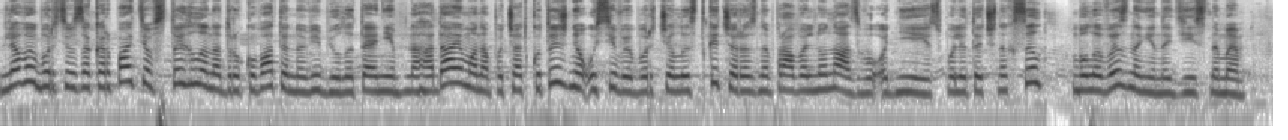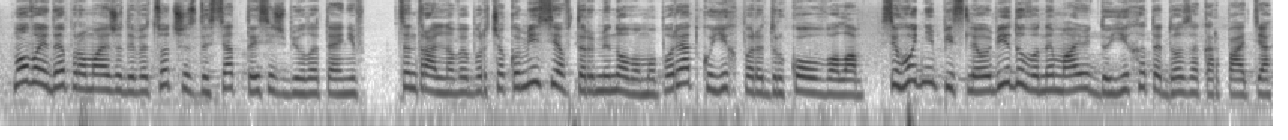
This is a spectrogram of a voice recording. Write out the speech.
Для виборців Закарпаття встигли надрукувати нові бюлетені. Нагадаємо, на початку тижня усі виборчі листки через неправильну назву однієї з політичних сил були визнані недійсними. Мова йде про майже 960 тисяч бюлетенів. Центральна виборча комісія в терміновому порядку їх передруковувала. Сьогодні, після обіду, вони мають доїхати до Закарпаття.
